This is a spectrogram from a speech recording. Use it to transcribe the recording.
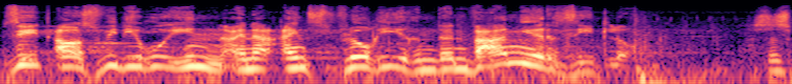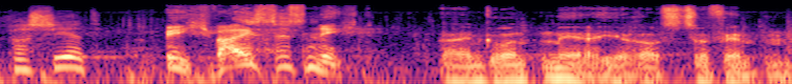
Sieht aus wie die Ruinen einer einst florierenden Vanir-Siedlung. Was ist passiert? Ich weiß es nicht. Ein Grund mehr, hier rauszufinden.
